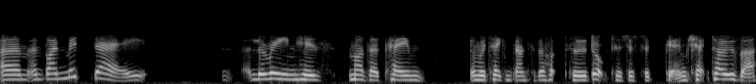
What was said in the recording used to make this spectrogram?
Um, and by midday, Lorene, his mother, came and we're taken down to the to the doctors just to get him checked over.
